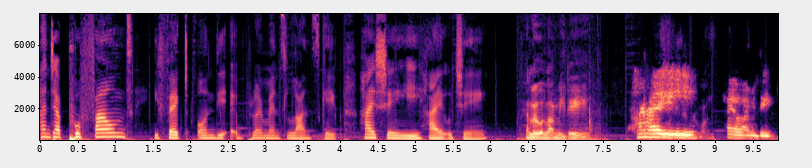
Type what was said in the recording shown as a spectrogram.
and their profound effect on the employment landscape. Hi, Sheyi. Hi, Uche. Hello, Lamide. Hi. Hi, Lamide.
